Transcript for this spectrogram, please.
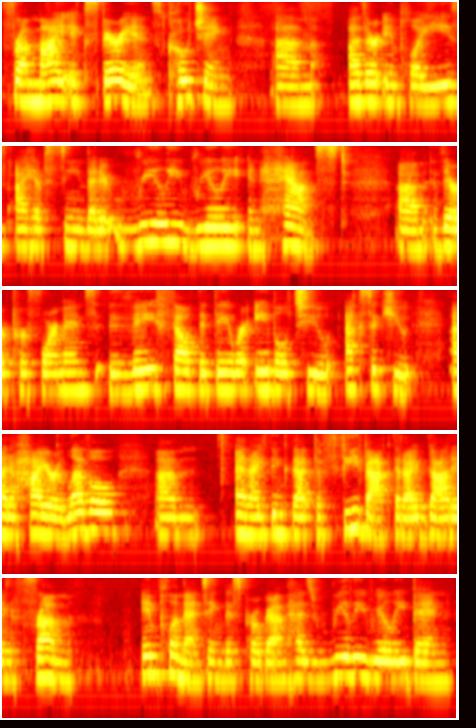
from my experience coaching um, other employees, I have seen that it really, really enhanced um, their performance. They felt that they were able to execute at a higher level. Um, and I think that the feedback that I've gotten from implementing this program has really, really been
